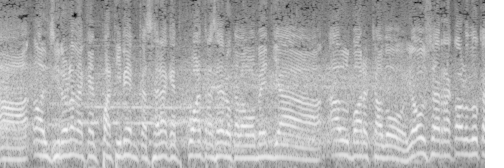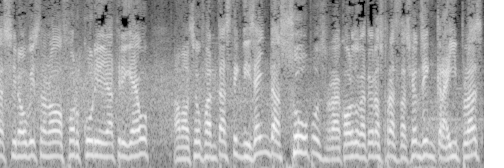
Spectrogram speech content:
eh, el Girona d'aquest patiment que serà aquest 4-0 que de moment ja al marcador. Jo us recordo que si no heu vist la nova Ford Curia ja trigueu amb el seu fantàstic disseny de sub, us recordo que té unes prestacions increïbles,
